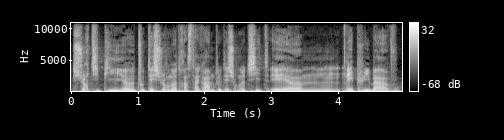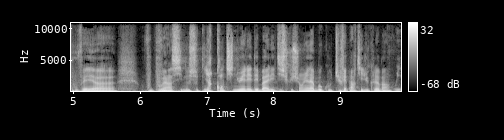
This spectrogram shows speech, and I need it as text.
sur Tipeee. Euh, tout est sur notre Instagram, tout est sur notre site et euh, et puis bah vous pouvez vous pouvez ainsi nous soutenir, continuer les débats, les discussions. Il y en a beaucoup. Tu fais partie du club, hein? Oui.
